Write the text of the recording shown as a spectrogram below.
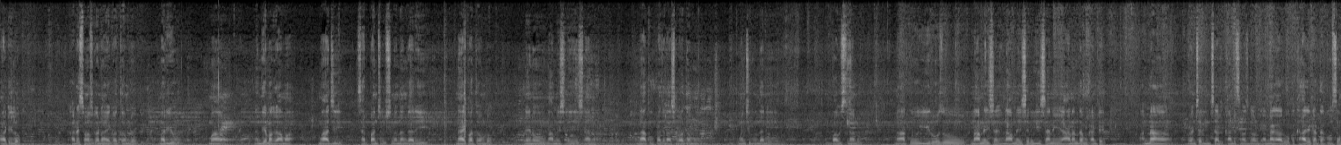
పార్టీలో కాంగ్రెస్ సంస్థ నాయకత్వంలో మరియు మా నంద్యామ గ్రామ మాజీ సర్పంచ్ సునందం గారి నాయకత్వంలో నేను నామినేషన్ చేసినాను నాకు ప్రజల ఆశీర్వాదం మంచిగా ఉందని భావిస్తున్నాను. నాకు ఈరోజు నామినేషన్ నామినేషన్ చేసిన ఆనందం కంటే అన్న ప్రొఫెసర్ ఇన్ఛార్జ్ కాంటి శ్రీనివాస్ గారు అన్నగారు ఒక కార్యకర్త కోసం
